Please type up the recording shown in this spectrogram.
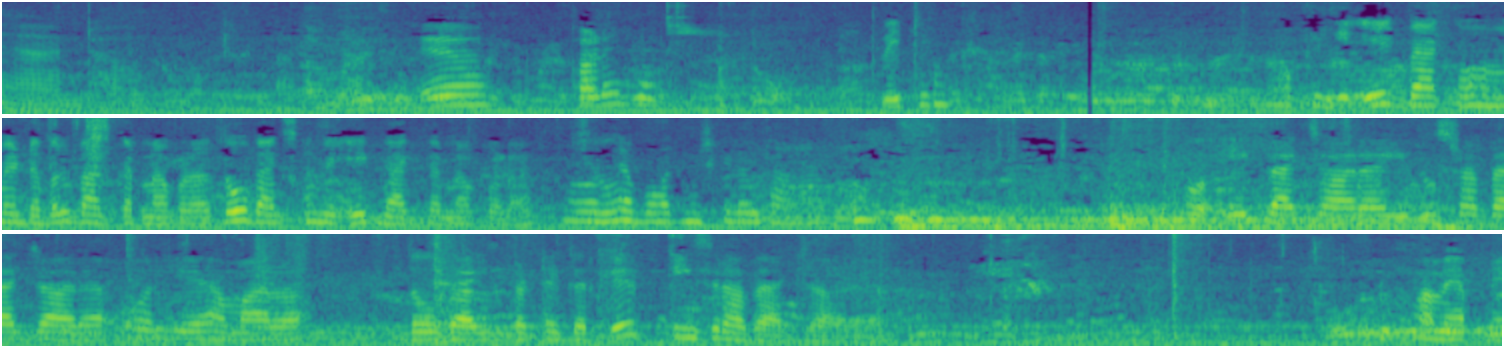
एंड हम खड़े हैं। वेटिंग ओके ये एक बैग को हमें डबल बैग करना पड़ा। दो बैग्स को हमें एक बैग करना पड़ा। क्यों बहुत मुश्किल उठाना तो एक बैग जा रहा है ये दूसरा बैग जा रहा है और ये हमारा दो बैग इकट्ठे करके तीसरा बैग जा रहा है। हमें अपने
